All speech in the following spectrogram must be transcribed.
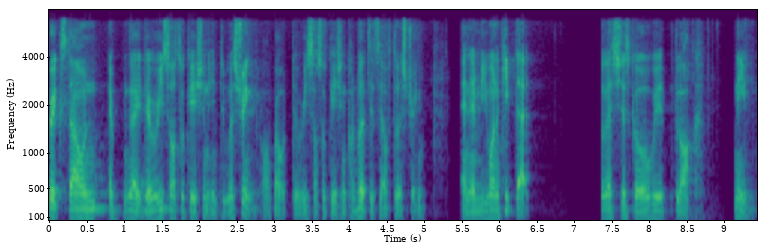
breaks down like the resource location into a string, or well, the resource location converts itself to a string, and then we want to keep that. So let's just go with block name.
